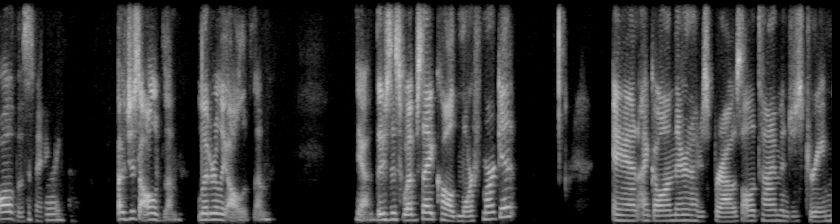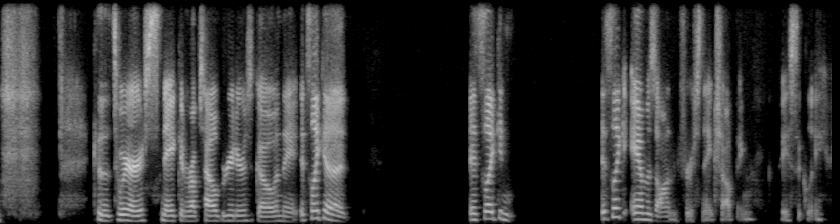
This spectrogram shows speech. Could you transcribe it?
All the snakes. Oh, just all of them. Literally all of them. Yeah, there's this website called Morph Market, and I go on there and I just browse all the time and just dream, because it's where snake and reptile breeders go, and they. It's like a. It's like an. It's like Amazon for snake shopping, basically.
